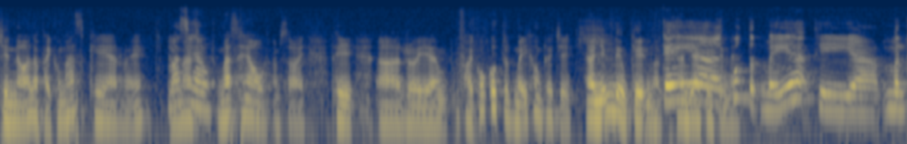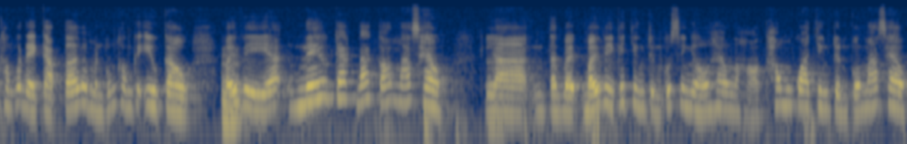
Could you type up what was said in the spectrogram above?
Trinh nói là phải có mass care rồi. Có Mass health. mass health, I'm sorry. Thì à, rồi à, phải có quốc tịch Mỹ không thưa chị? À, những điều kiện mà tham cái gia chương trình này. quốc tịch Mỹ á, thì à, mình không có đề cập tới và mình cũng không có yêu cầu bởi Ừ. vì á, nếu các bác có Mass Health là tại vì bởi vì cái chương trình của Senior Health là họ thông qua chương trình của Mass Health.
